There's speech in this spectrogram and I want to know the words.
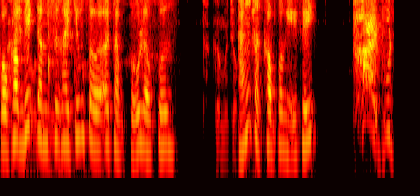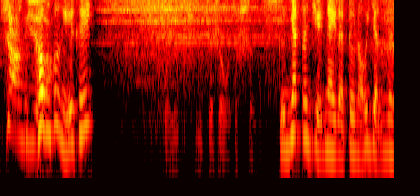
Cô không biết năm xưa hai chúng tôi ở thập cửu lầu quân. Hắn thật không có nghĩa khí. Không có nghĩa khí Cứ nhắc đến chuyện này là tôi nổi giận lên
